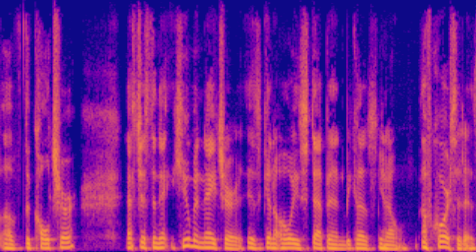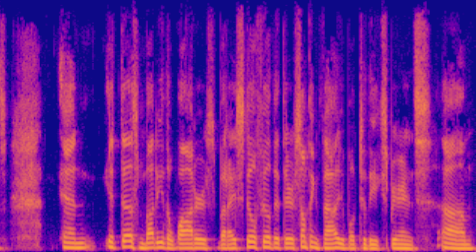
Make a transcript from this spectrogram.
of the culture. That's just the na- human nature is going to always step in because you know, of course it is. And it does muddy the waters, but I still feel that there's something valuable to the experience. Um,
